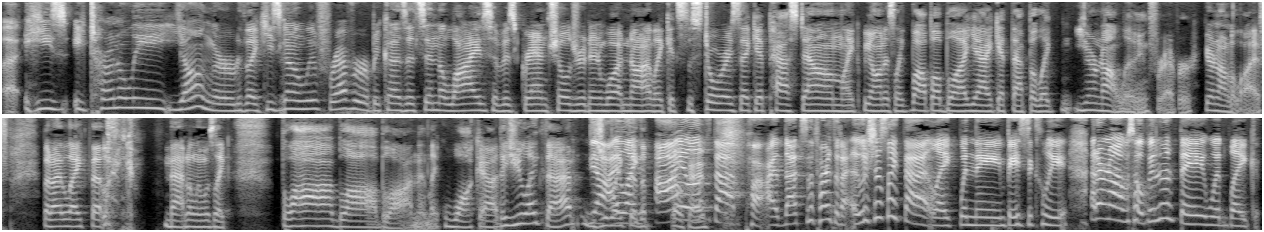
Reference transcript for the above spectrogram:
uh, he's eternally young or like he's gonna live forever because it's in the lives of his grandchildren and whatnot. Like it's the stories that get passed down like be honest like blah blah blah. Yeah i get that. But like you're not living forever. You're not alive. But i like that like madeline was like blah blah blah and then like walk out did you like that Did Yeah, you I the- like. the- I okay. love that part. I, that's the part that I. It was just like that. Like when they basically. I don't know. I was hoping that they would like.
